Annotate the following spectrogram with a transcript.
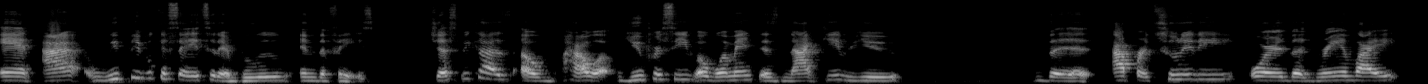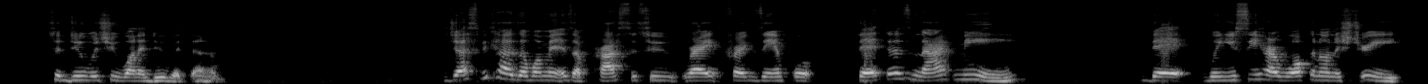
And I we people can say it to their blue in the face. Just because of how you perceive a woman does not give you the opportunity or the green light to do what you want to do with them. Just because a woman is a prostitute, right? For example, that does not mean that when you see her walking on the street,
